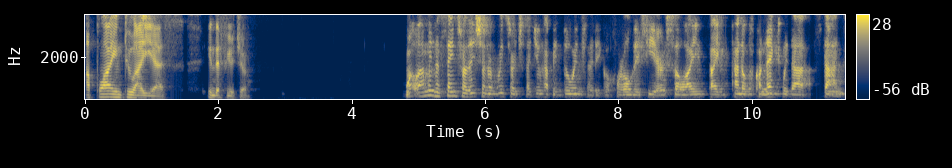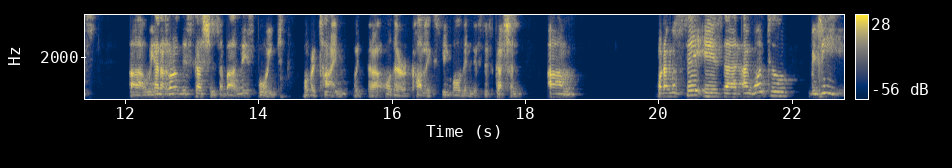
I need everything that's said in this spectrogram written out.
applying to IES in the future? Well, I'm in the same tradition of research that you have been doing, Federico, for all these years. So I, I kind of connect with that stance. Uh, we had a lot of discussions about this point over time with uh, other colleagues involved in this discussion. Um, what I will say is that I want to believe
